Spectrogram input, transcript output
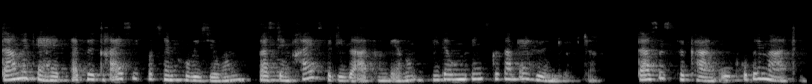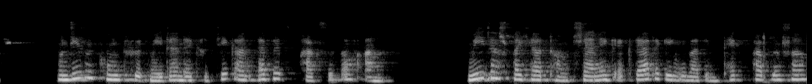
Damit erhält Apple 30% Provision, was den Preis für diese Art von Werbung wiederum insgesamt erhöhen dürfte. Das ist für KMU problematisch. Und diesen Punkt führt Meta in der Kritik an Apples Praxis auch an. Meta-Sprecher Tom Chanik erklärte gegenüber dem Tech-Publisher,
